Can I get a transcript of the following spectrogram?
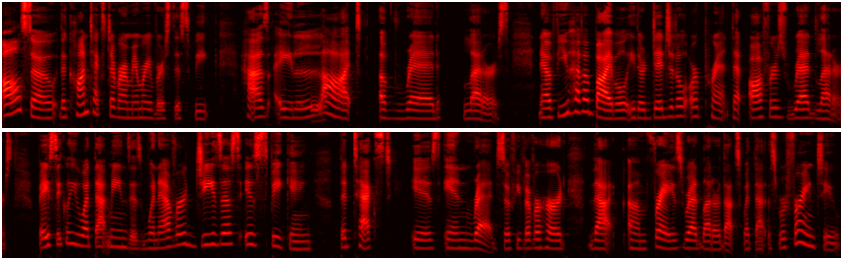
Also, the context of our memory verse this week has a lot of red letters. Now, if you have a Bible, either digital or print, that offers red letters, basically what that means is whenever Jesus is speaking, the text is in red. So if you've ever heard that um, phrase, red letter, that's what that is referring to.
